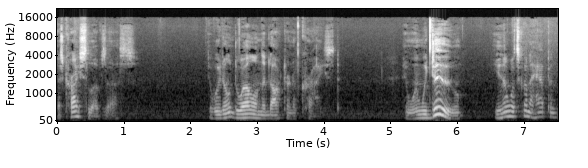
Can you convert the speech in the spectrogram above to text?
as Christ loves us if we don't dwell on the doctrine of Christ. And when we do, you know what's going to happen?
